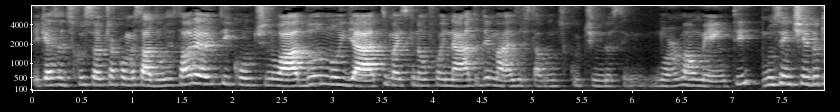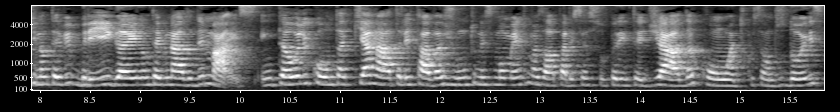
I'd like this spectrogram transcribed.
e que essa discussão tinha começado no restaurante e continuado no iate, mas que não foi nada demais, eles estavam discutindo assim normalmente, no sentido que não teve briga e não teve nada demais. Então ele conta que a Natalie estava junto nesse momento, mas ela parecia super entediada com a discussão dos dois,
